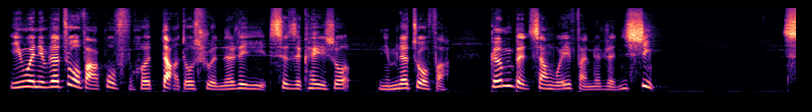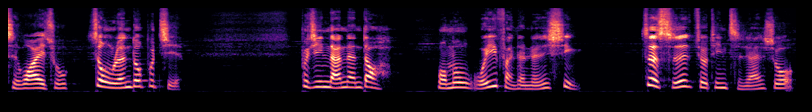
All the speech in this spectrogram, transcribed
因为你们的做法不符合大多数人的利益，甚至可以说你们的做法根本上违反了人性。此话一出，众人都不解，不禁喃喃道：“我们违反了人性。”这时，就听子然说：“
